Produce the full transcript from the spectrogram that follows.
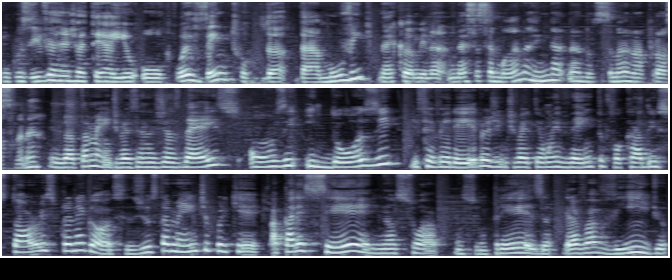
inclusive, a gente vai ter aí o, o evento da, da Moving, né, Cami, nessa semana, ainda na, semana na próxima, né? Exatamente, vai ser nos dias 10, 11 e 12 de fevereiro. A gente vai ter um evento focado em stories para negócios. Justamente porque aparecer na sua, na sua empresa, gravar vídeo,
